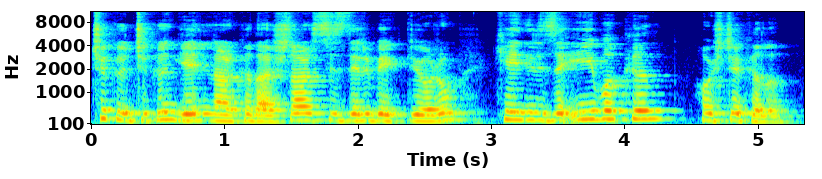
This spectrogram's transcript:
çıkın çıkın gelin arkadaşlar sizleri bekliyorum. Kendinize iyi bakın. Hoşçakalın.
